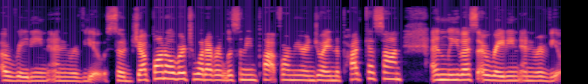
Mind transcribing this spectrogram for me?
a rating and review. So jump on over to whatever listening platform you're enjoying the podcast on and leave leave us a rating and review.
